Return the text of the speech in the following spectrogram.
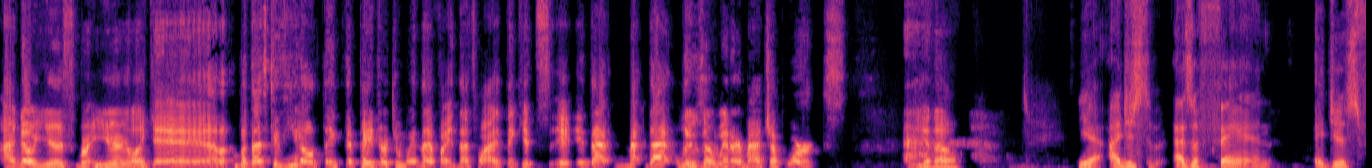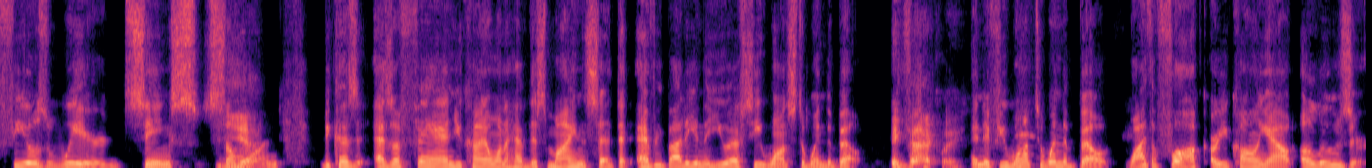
I know you're smart. You're like, eh, but that's because you don't think that Pedro can win that fight. That's why I think it's it, it, that that loser winner matchup works. You know. Yeah, I just as a fan, it just feels weird seeing someone yeah. because as a fan, you kind of want to have this mindset that everybody in the UFC wants to win the belt. Exactly. And if you want to win the belt, why the fuck are you calling out a loser?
